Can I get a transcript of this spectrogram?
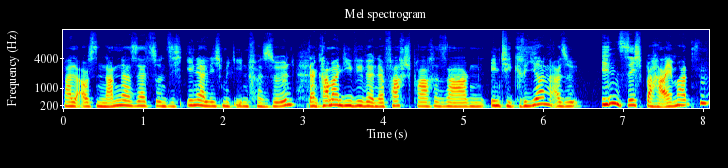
mal auseinandersetzt und sich innerlich mit ihnen versöhnt, dann kann man die, wie wir in der Fachsprache sagen, integrieren, also in sich beheimaten,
